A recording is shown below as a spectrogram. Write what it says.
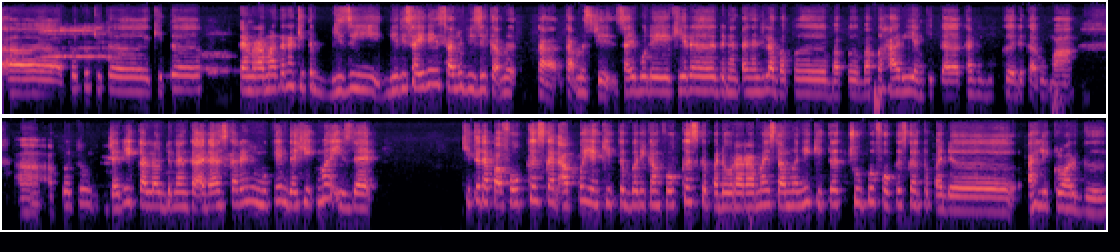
uh, apa tu kita kita time Ramadan kan kita busy. Diri saya ni selalu busy kat, kat, kat masjid. Saya boleh kira dengan tangan je lah berapa, berapa, berapa hari yang kita akan buka dekat rumah. Uh, apa tu. Jadi kalau dengan keadaan sekarang ni mungkin the hikmah is that kita dapat fokuskan apa yang kita berikan fokus kepada orang ramai selama ni kita cuba fokuskan kepada ahli keluarga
